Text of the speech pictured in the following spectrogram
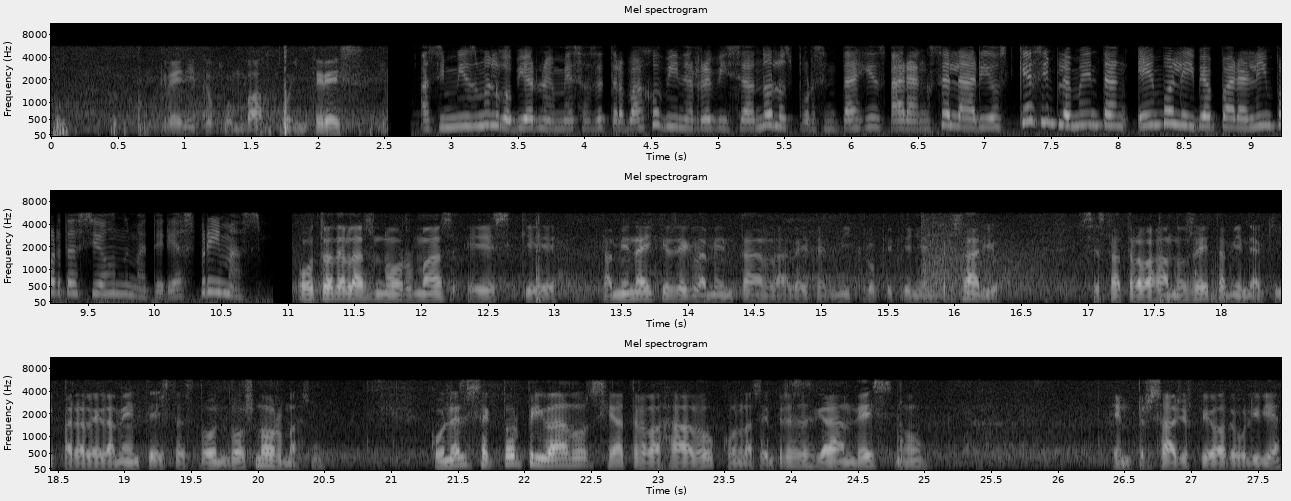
un crédito con bajo interés. Asimismo, el gobierno en mesas de trabajo viene revisando los porcentajes arancelarios que se implementan en Bolivia para la importación de materias primas. Otra de las normas es que también hay que reglamentar la ley del micro pequeño empresario. Se está trabajándose también aquí paralelamente estas dos normas. Con el sector privado se ha trabajado con las empresas grandes, ¿no? Empresarios privados de Bolivia,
